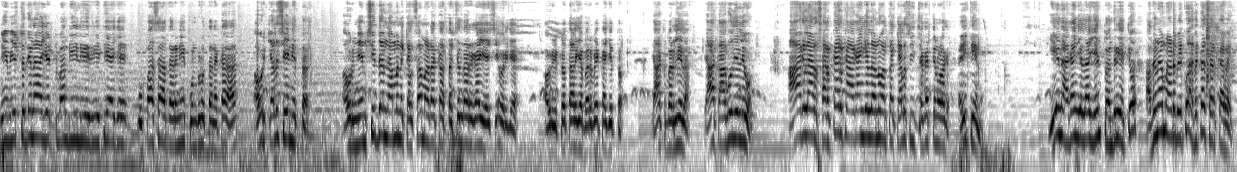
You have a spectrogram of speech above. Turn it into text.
ನೀವು ಇಷ್ಟು ದಿನ ಎಷ್ಟು ಬಂದು ಇಲ್ಲಿ ರೀತಿಯಾಗಿ ಉಪವಾಸ, ಧರಣಿ, ಕುಂಡ್ರು ತನಕ ಅವ್ರ ಕೆಲಸ ಏನಿತ್ತು? ಅವ್ರು ನೆಮ್ಸಿದ್ದ ನಮ್ಮನ್ನು ಕೆಲಸ ಮಾಡಕ್ಕೆ ತಹಶೀಲ್ದಾರ್ಗ ಎ ಸಿ ಅವರಿಗೆ ಅವ್ರು ಇಷ್ಟೊತ್ತಾಳಿಗೆ ಬರಬೇಕಾಗಿತ್ತು. ಯಾಕೆ ಬರಲಿಲ್ಲ? ಯಾಕೆ ಆಗೋದಿಲ್ಲ ನೀವು? ಆಗಲಾರ ಸರ್ಕಾರಕ್ಕೆ ಆಗಂಗಿಲ್ಲ ಅನ್ನುವಂಥ ಕೆಲಸ ಈ ಜಗತ್ತಿನೊಳಗೆ ಐತೇನು ಏನು? ಆಗಂಗಿಲ್ಲ, ಏನು ತೊಂದರೆ ಐತೋ ಅದನ್ನ ಮಾಡಬೇಕು, ಅದಕ್ಕೆ ಸರ್ಕಾರ ಐತಿ.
